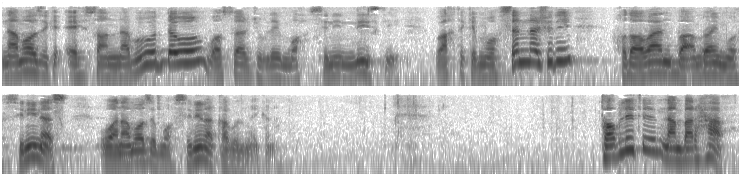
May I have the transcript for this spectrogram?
نمازی که احسان نبود و واسه جمله محسنین نیستی. وقتی که محسن نشدی خداوند با امرای محسنین است و نماز محسنین قبول می‌کنه. تابلت نمبر هفت.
